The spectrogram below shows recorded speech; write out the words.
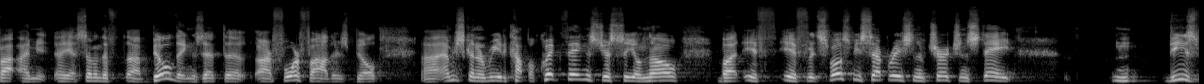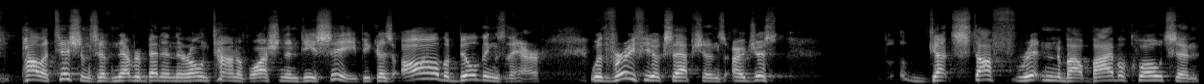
I mean, uh, yeah, some of the uh, buildings that the, our forefathers built. Uh, I'm just going to read a couple quick things just so you'll know. But if if it's supposed to be separation of church and state, these politicians have never been in their own town of Washington D.C. because all the buildings there, with very few exceptions, are just got stuff written about Bible quotes and,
